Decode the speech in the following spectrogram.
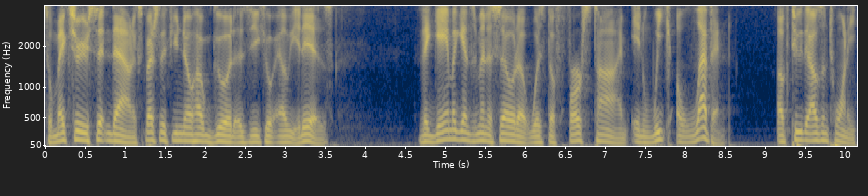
So make sure you're sitting down, especially if you know how good Ezekiel Elliott is. The game against Minnesota was the first time in week 11 of 2020.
